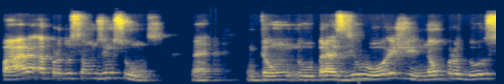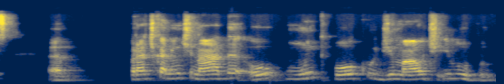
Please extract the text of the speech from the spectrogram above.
para a produção dos insumos, né? Então, o Brasil hoje não produz uh, praticamente nada ou muito pouco de malte e lúpulo.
